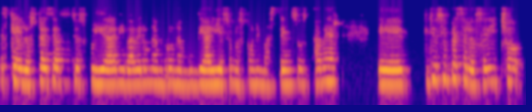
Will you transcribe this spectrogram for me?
es que los tres días de oscuridad y va a haber una hambruna mundial y eso nos pone más tensos. A ver, eh, yo siempre se los he dicho,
